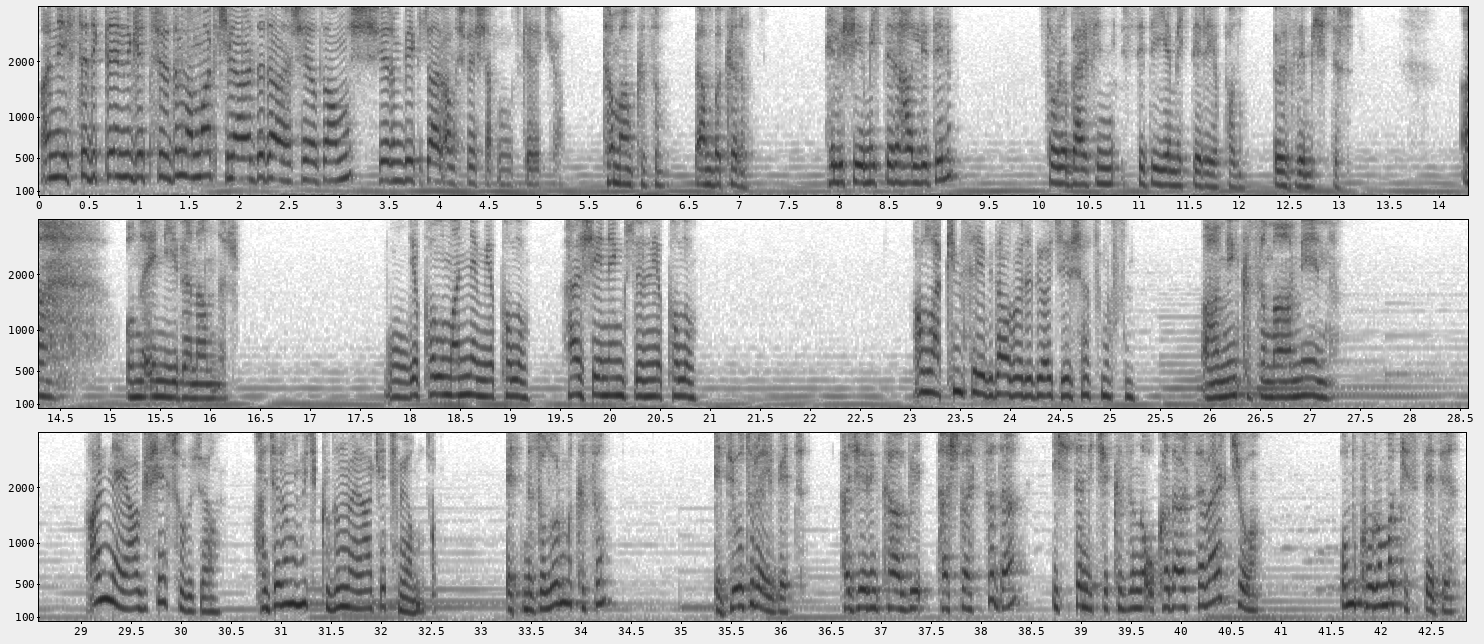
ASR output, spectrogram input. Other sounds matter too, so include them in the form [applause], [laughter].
Anne istediklerini getirdim ama kilerde de her şey azalmış. Yarın bir güzel alışveriş yapmamız gerekiyor. Tamam kızım, ben bakarım. Hele şu yemekleri halledelim. Sonra Berfin'in istediği yemekleri yapalım. Özlemiştir. Ah, onu en iyi ben anlarım. Yapalım annem yapalım. Her şeyin en güzelini yapalım. Allah kimseye bir daha böyle bir acı yaşatmasın. Amin kızım, amin. Anne ya bir şey soracağım. Hacer Hanım hiç kızını merak etmiyor mu? Etmez olur mu kızım? Ediyordur elbet. Hacer'in kalbi taşlaşsa da içten içe kızını o kadar sever ki o. Onu korumak istedi.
